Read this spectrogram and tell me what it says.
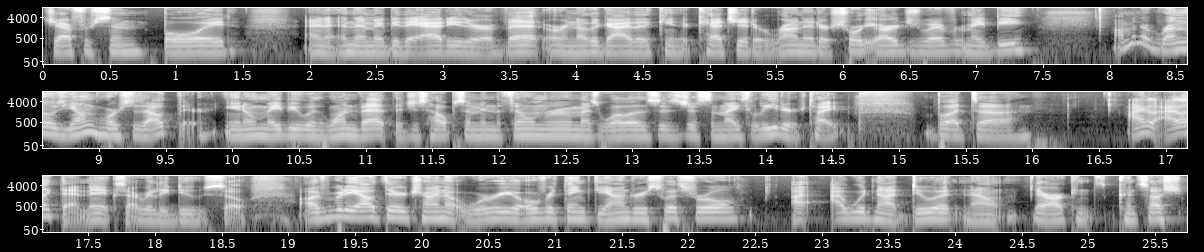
Jefferson, Boyd, and and then maybe they add either a vet or another guy that can either catch it or run it or short yards, whatever it may be. I'm going to run those young horses out there, you know, maybe with one vet that just helps them in the film room as well as is just a nice leader type. But, uh, I, I like that mix. I really do. So, everybody out there trying to worry or overthink D'Andre Swift's role, I, I would not do it. Now, there are con- concussion,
